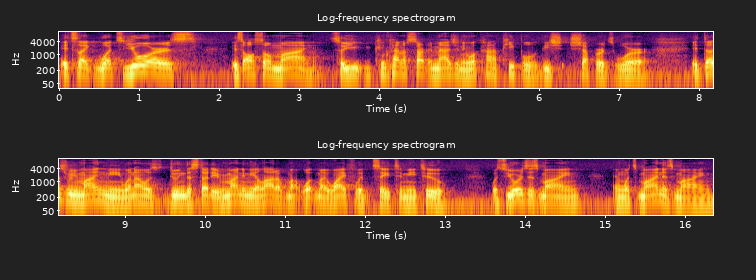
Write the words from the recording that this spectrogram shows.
it's like what's yours is also mine. So you, you can kind of start imagining what kind of people these shepherds were it does remind me, when I was doing the study, it reminded me a lot of my, what my wife would say to me too. What's yours is mine, and what's mine is mine.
